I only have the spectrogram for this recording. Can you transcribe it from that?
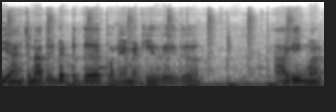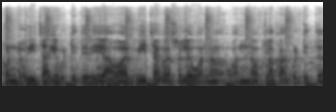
ಈ ಅಂಜನಾದ್ರಿ ಬೆಟ್ಟದ ಕೊನೆ ಮೆಟ್ಲಿದ್ರಿ ಇದು ಆಗ ಹಿಂಗೆ ಮಾಡ್ಕೊಂಡು ರೀಚ್ ಆಗೇ ಬಿಟ್ಟಿದ್ದೀವಿ ರೀ ಅವಾಗ ರೀಚ್ ಆಗೋ ಅಷ್ಟರಲ್ಲೇ ಒನ್ ಒನ್ ಓ ಕ್ಲಾಕ್ ಆಗಿಬಿಟ್ಟಿತ್ತು.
